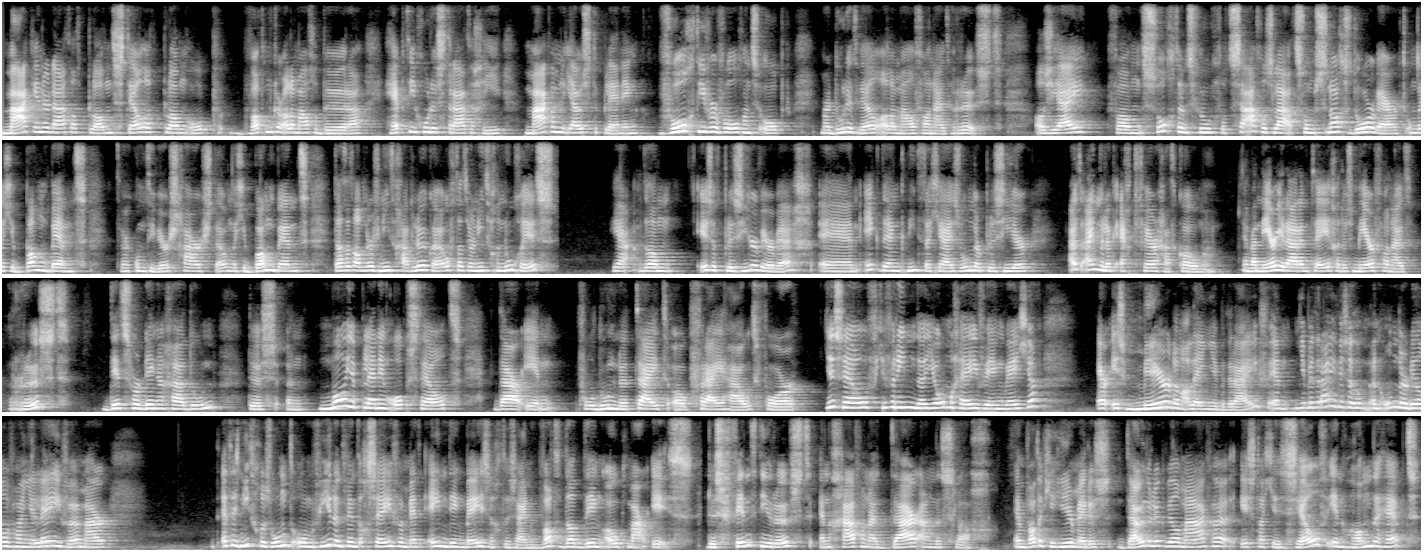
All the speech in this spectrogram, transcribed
Maak inderdaad dat plan. Stel dat plan op. Wat moet er allemaal gebeuren? Heb die goede strategie. Maak een juiste planning. Volg die vervolgens op. Maar doe dit wel allemaal vanuit rust. Als jij van ochtends vroeg tot s avonds laat, soms s'nachts doorwerkt, omdat je bang bent. Daar komt hij weer schaarste, omdat je bang bent dat het anders niet gaat lukken of dat er niet genoeg is. Ja, dan is het plezier weer weg. En ik denk niet dat jij zonder plezier uiteindelijk echt ver gaat komen. En wanneer je daarentegen dus meer vanuit rust dit soort dingen gaat doen, dus een mooie planning opstelt, daarin voldoende tijd ook vrij houdt voor jezelf, je vrienden, je omgeving, weet je. Er is meer dan alleen je bedrijf. En je bedrijf is een onderdeel van je leven, maar het is niet gezond om 24/7 met één ding bezig te zijn, wat dat ding ook maar is. Dus vind die rust en ga vanuit daar aan de slag. En wat ik je hiermee dus duidelijk wil maken, is dat je zelf in handen hebt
